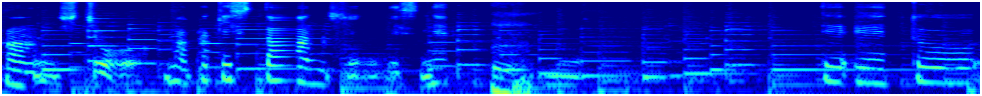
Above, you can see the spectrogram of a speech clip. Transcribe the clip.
カーン市長、まあ、パキスタン人ですね。うん、で、えっ、ー、と、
